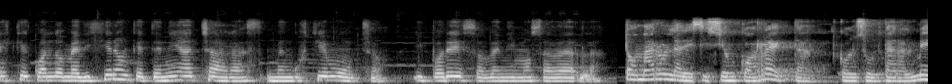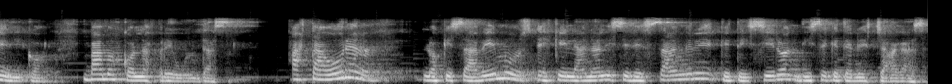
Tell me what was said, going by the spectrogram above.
es que cuando me dijeron que tenía chagas me angustié mucho y por eso venimos a verla. Tomaron la decisión correcta. consultar al médico. Vamos con las preguntas. Hasta ahora lo que sabemos es que el análisis de sangre que te hicieron dice que tenés chagas,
